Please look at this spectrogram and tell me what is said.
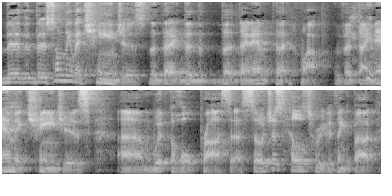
there's something that changes the the, the, the dynamic the, wow the dynamic changes um, with the whole process. So it just helps for you to think about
